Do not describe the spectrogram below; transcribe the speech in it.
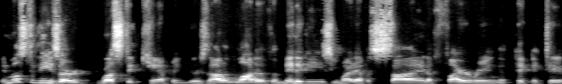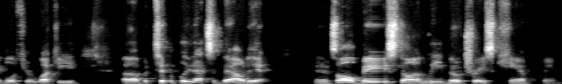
And most of these are rustic camping. There's not a lot of amenities. You might have a sign, a fire ring, a picnic table if you're lucky, uh, but typically that's about it. And it's all based on leave no trace camping.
